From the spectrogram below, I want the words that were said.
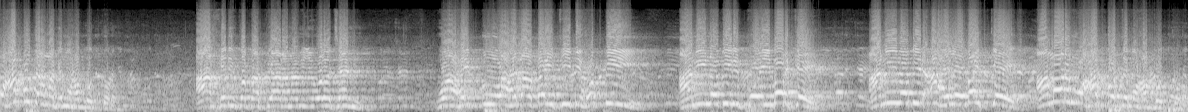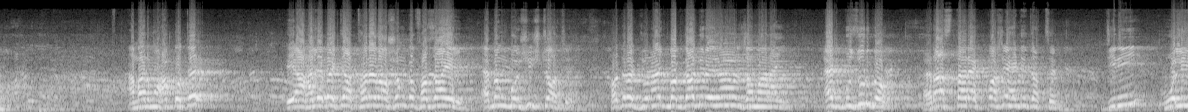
মহাব্বতে আমাকে মহাব্বত করো। আখেরি কথা পেয়ারা নবী বলেছেন, ওয়াহিব্বু আহলা বাইতি বিহুব্বি। আমি নবীর পরিবারকে আমি নবীর আহলে বাইতকে আমার মহাব্বতে মহাব্বত করো আমার মহাব্বতের এই আহলে বাইতে আত্মারের অসংখ্য ফজাইল এবং বৈশিষ্ট্য আছে। হযরত জুনাইদ বাগদাদির জামানায় এক বুজুর্গ রাস্তার এক পাশে হেঁটে যাচ্ছেন। যিনি ওলি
